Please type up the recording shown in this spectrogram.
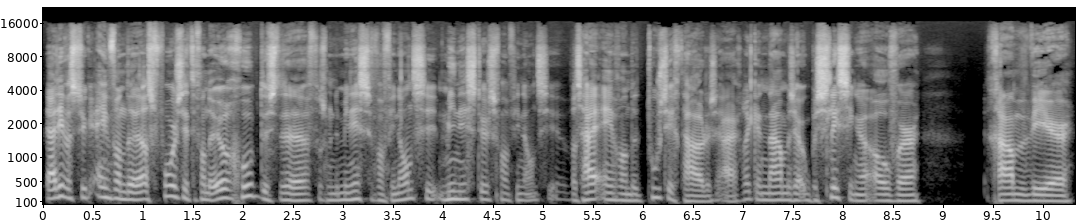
Ja, die was natuurlijk een van de, als voorzitter van de Eurogroep, dus de, volgens mij de minister van Financiën, ministers van Financiën, was hij een van de toezichthouders eigenlijk. En namen ze ook beslissingen over, gaan we weer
